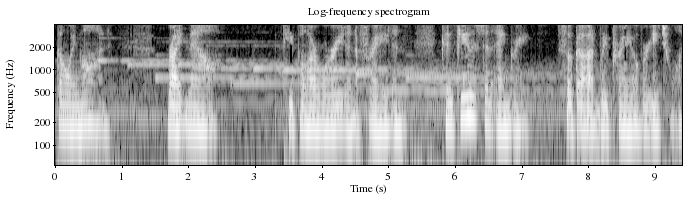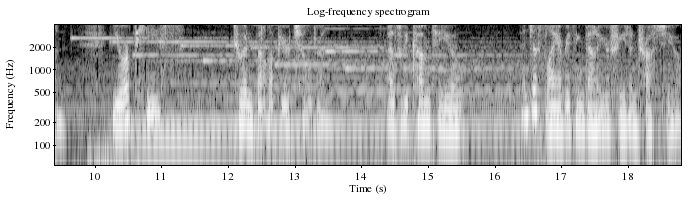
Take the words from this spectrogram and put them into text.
going on right now. People are worried and afraid and confused and angry. So, God, we pray over each one your peace to envelop your children as we come to you and just lay everything down at your feet and trust you.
